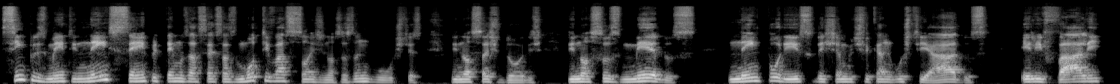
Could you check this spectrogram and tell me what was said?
Simplesmente nem sempre temos acesso às motivações de nossas angústias, de nossas dores, de nossos medos. Nem por isso deixamos de ficar angustiados. Ele vale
